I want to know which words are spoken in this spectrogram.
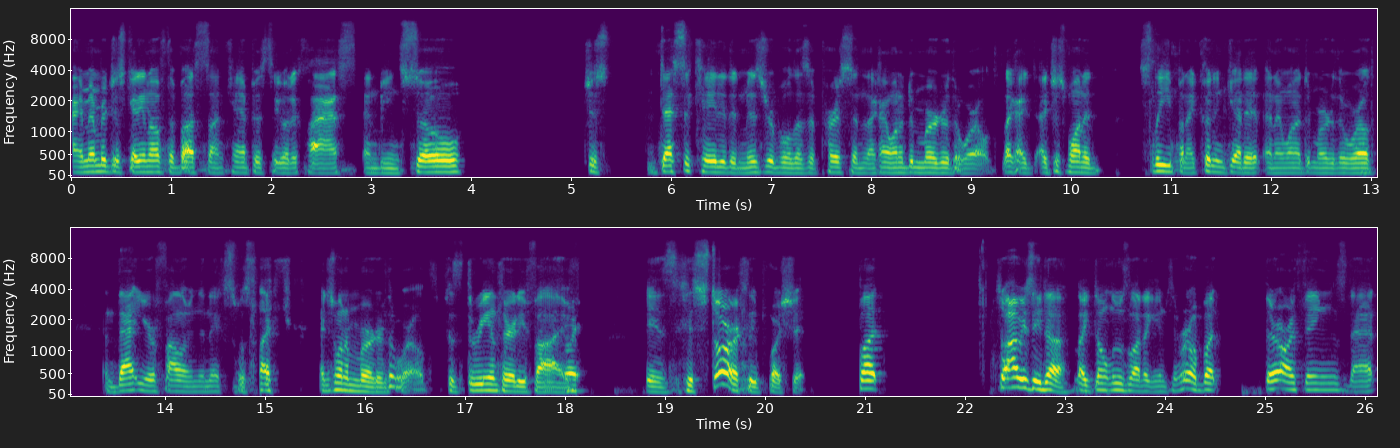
I remember just getting off the bus on campus to go to class and being so just desiccated and miserable as a person. Like I wanted to murder the world. Like I, I just wanted sleep and I couldn't get it and I wanted to murder the world. And that year following the Knicks was like, I just want to murder the world because three and 35 Right. is historically poor shit. But so obviously, duh, like don't lose a lot of games in a row. But there are things that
